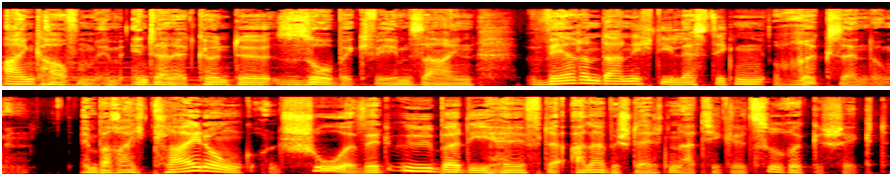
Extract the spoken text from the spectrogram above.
Einkaufen im Internet könnte so bequem sein, wären da nicht die lästigen Rücksendungen. Im Bereich Kleidung und Schuhe wird über die Hälfte aller bestellten Artikel zurückgeschickt.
